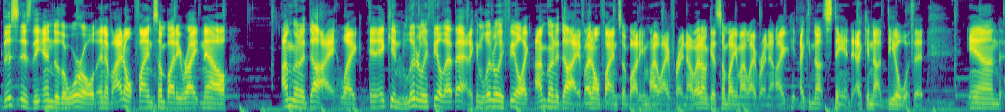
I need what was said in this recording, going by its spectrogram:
this is the end of the world, and if I don't find somebody right now, I'm gonna die. Like it can literally feel that bad. It can literally feel like I'm gonna die if I don't find somebody in my life right now. If I don't get somebody in my life right now, I, I cannot stand it. I cannot deal with it. And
